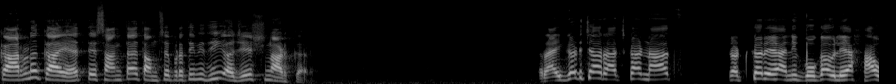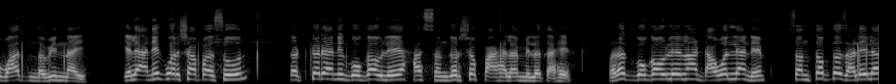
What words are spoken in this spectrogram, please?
कारणं काय आहेत ते सांगतायत आमचे प्रतिनिधी अजेश नाडकर. रायगडच्या राजकारणात तटकरे आणि गोगावले हा वाद नवीन नाही. गेल्या अनेक वर्षापासून तटकरे आणि गोगावले हा संघर्ष पाहायला मिळत आहे. भरत गोगावलेला डावलल्याने संतप्त झालेल्या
